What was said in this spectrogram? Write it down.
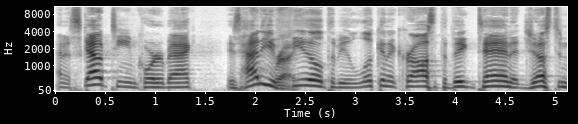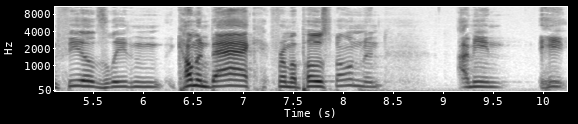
and a scout team quarterback, is how do you Right. feel to be looking across at the Big Ten at Justin Fields leading, coming back from a postponement? I mean, he.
